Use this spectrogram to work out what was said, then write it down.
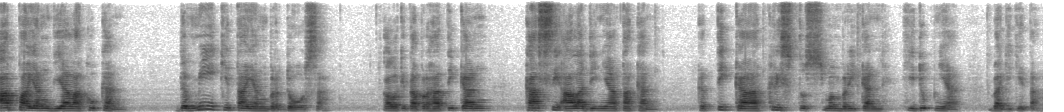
apa yang dia lakukan demi kita yang berdosa. Kalau kita perhatikan kasih Allah dinyatakan ketika Kristus memberikan hidupnya bagi kita.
